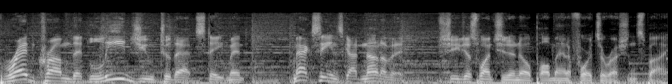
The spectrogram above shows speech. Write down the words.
breadcrumb that leads you to that statement. Maxine's got none of it. She just wants you to know Paul Manafort's a Russian spy.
